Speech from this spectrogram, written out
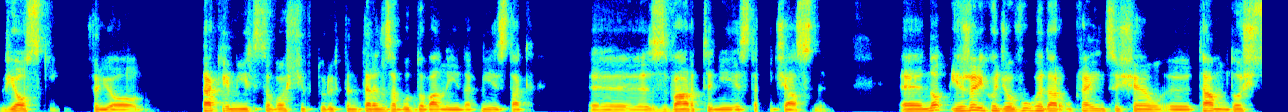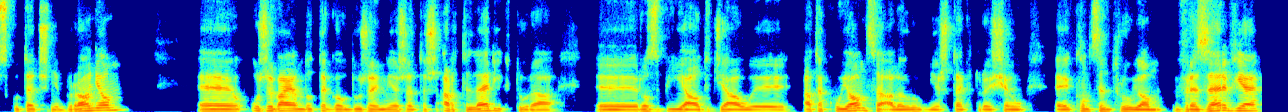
wioski, czyli o takie miejscowości, w których ten teren zabudowany jednak nie jest tak zwarty, nie jest taki ciasny. E, no, jeżeli chodzi o Wuchedar, Ukraińcy się tam dość skutecznie bronią. E, używają do tego w dużej mierze też artylerii, która E, rozbija oddziały atakujące, ale również te, które się e, koncentrują w rezerwie,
